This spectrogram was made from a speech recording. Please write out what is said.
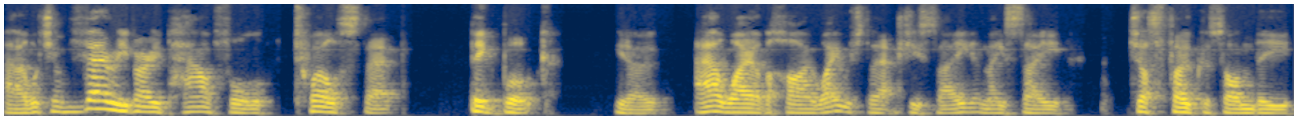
uh, which are very very powerful twelve step big book. You know, our way or the highway, which they actually say, and they say just focus on the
